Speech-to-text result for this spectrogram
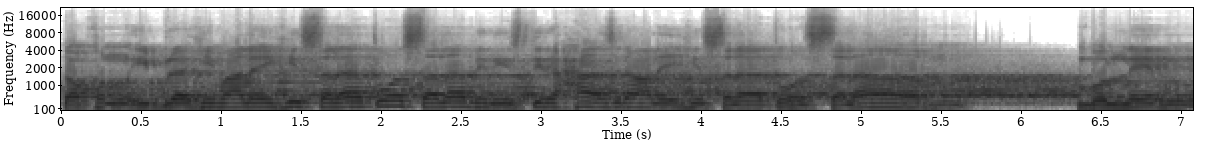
তখন ইব্রাহিম আলাইহি সালামের স্ত্রী হাজরা আলাইহি সালাম বললেন,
